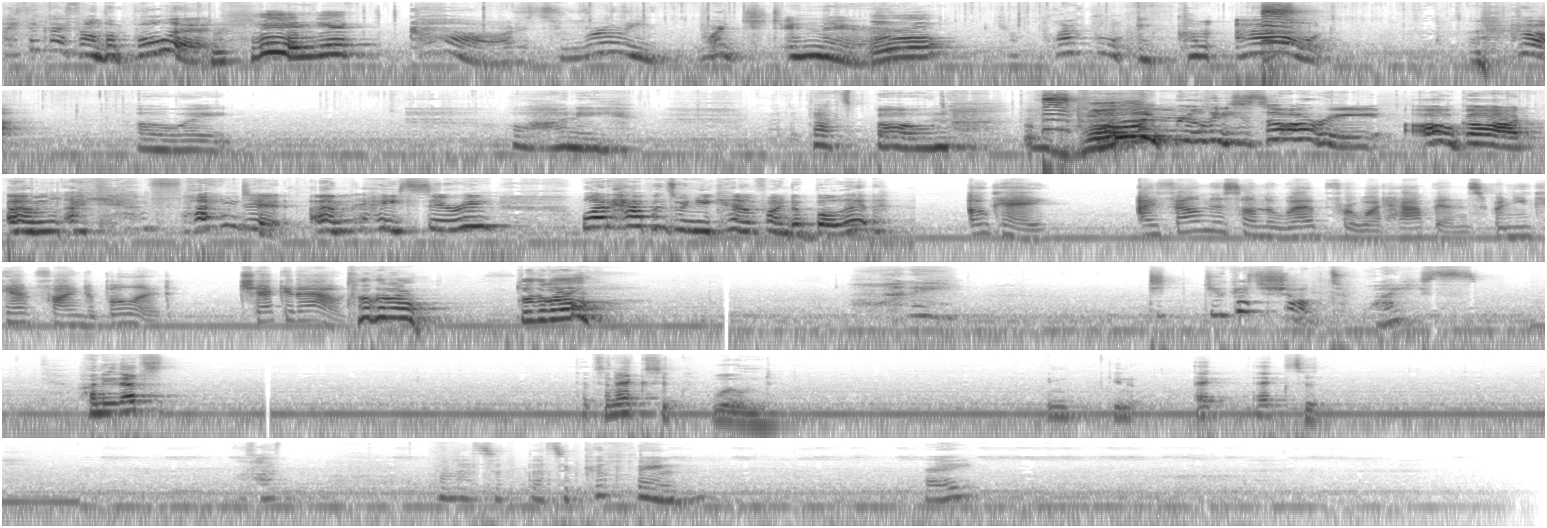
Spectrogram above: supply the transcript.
I think I found the bullet. Look. God, it's really wedged in there. Uh, Your black won't it come out. God. Oh, wait. Oh, honey. That's bone. Bone. I'm really sorry. Oh, God. Um, I can't find it. Um, hey, Siri, what happens when you can't find a bullet? Okay, I found this on the web for what happens when you can't find a bullet. Check it out. Check it out. Check it out. Honey, did you get shot twice? Honey, that's that's an exit wound. You, you know, ex- exit. Well, that, well that's, a, that's a good thing, right?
